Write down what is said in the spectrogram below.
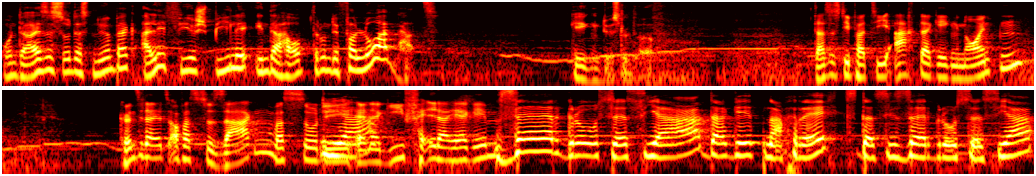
Und da ist es so, dass Nürnberg alle vier Spiele in der Hauptrunde verloren hat gegen Düsseldorf. Das ist die Partie 8. gegen 9. Können Sie da jetzt auch was zu sagen, was so die Ja. Energiefelder hergeben? Sehr großes Ja, da geht nach rechts, das ist sehr großes Ja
